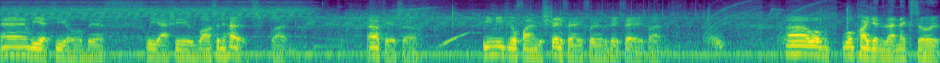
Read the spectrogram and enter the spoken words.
And we get healed if we actually lost any hurts, but... Okay, so... We need to go find the stray fairy for the great fairy, but... Uh, we'll, we'll probably get into that next, so,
